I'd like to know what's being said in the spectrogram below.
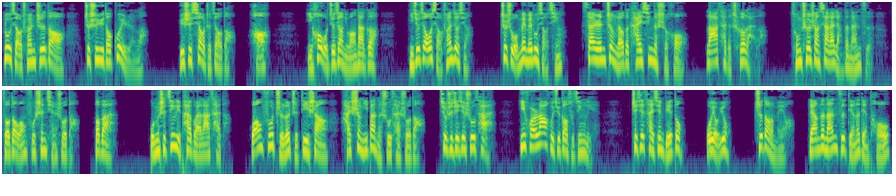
陆小川知道这是遇到贵人了，于是笑着叫道：“好，以后我就叫你王大哥，你就叫我小川就行。这是我妹妹陆小晴。”三人正聊得开心的时候，拉菜的车来了。从车上下来两个男子，走到王福身前说道：“老板，我们是经理派过来拉菜的。”王福指了指地上还剩一半的蔬菜，说道：“就是这些蔬菜，一会儿拉回去告诉经理，这些菜先别动，我有用，知道了没有？”两个男子点了点头，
